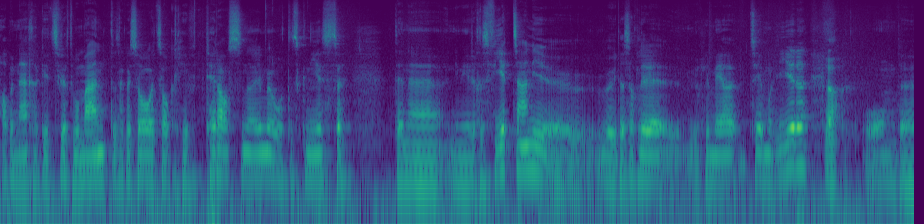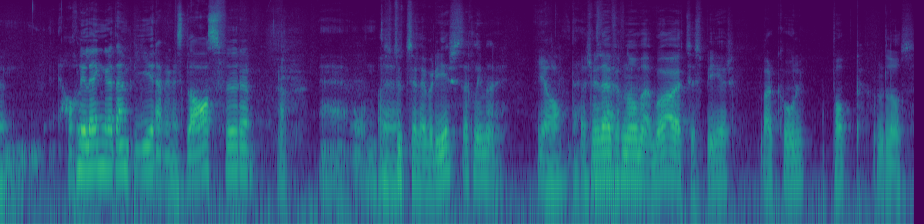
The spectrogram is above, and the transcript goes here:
Aber nachher gibt es vielleicht Momente, sagen so, jetzt hocke ich auf der Terrasse immer, will das genießen. Dann äh, nehme ich ein 14, äh, will das ein bisschen, ein bisschen mehr zelebrieren. Ja. Und äh, habe ein bisschen länger an diesem Bier, habe mir ein Glas führen. Ja. Äh, und, Also äh, du zelebrierst es ein bisschen mehr. Ja, Das ist nicht einfach nur, wow, jetzt ein Bier, war cool, Pop und los.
